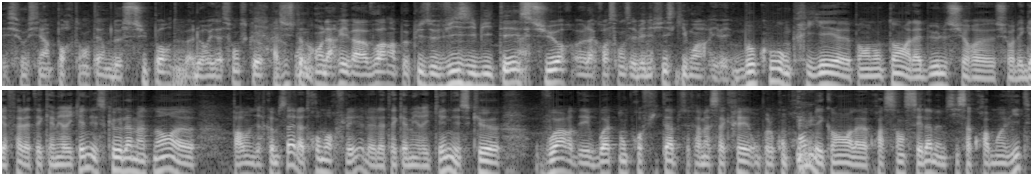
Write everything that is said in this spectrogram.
Et c'est aussi important en termes de support de valorisation, parce qu'on ah, on arrive à avoir un peu plus de visibilité sur la croissance des bénéfices qui vont arriver. Beaucoup ont crié pendant longtemps à la bulle sur, sur les GAFA, la tech américaine. Est-ce que là maintenant pardon de dire comme ça, elle a trop morflé, la tech américaine. Est-ce que voir des boîtes non profitables se faire massacrer, on peut le comprendre, mais quand la croissance est là, même si ça croît moins vite,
